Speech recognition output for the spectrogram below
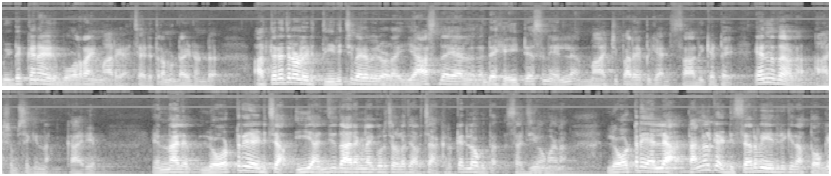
മിടുക്കനായ ഒരു ബോളറായി മാറിയ ചരിത്രമുണ്ടായിട്ടുണ്ട് അത്തരത്തിലുള്ള ഒരു തിരിച്ചു വരവിലൂടെ യാസ് ദയാലിന് തന്റെ ഹേറ്റേഴ്സിനെ എല്ലാം മാറ്റി പറയിപ്പിക്കാൻ സാധിക്കട്ടെ എന്നതാണ് ആശംസിക്കുന്ന കാര്യം. എന്നാലും ലോട്ടറി അടിച്ച ഈ അഞ്ച് താരങ്ങളെക്കുറിച്ചുള്ള ചർച്ച ക്രിക്കറ്റ് ലോകത്ത് സജീവമാണ്. ലോട്ടറി അല്ല തങ്ങൾക്ക് ഡിസർവ് ചെയ്തിരിക്കുന്ന തുക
